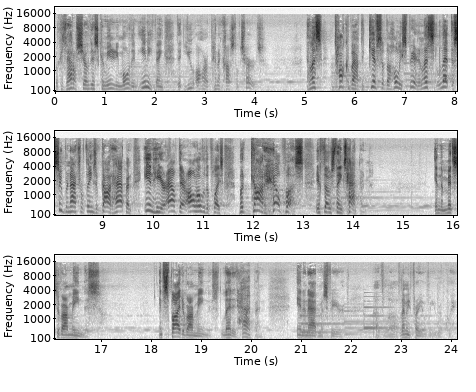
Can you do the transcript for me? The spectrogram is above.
Because that'll show this community more than anything that you are a Pentecostal church. And let's talk about the gifts of the Holy Spirit and let's let the supernatural things of God happen in here, out there, all over the place. But God help us if those things happen in the midst of our meanness. In spite of our meanness, let it happen in an atmosphere of love. Let me pray over you real quick.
